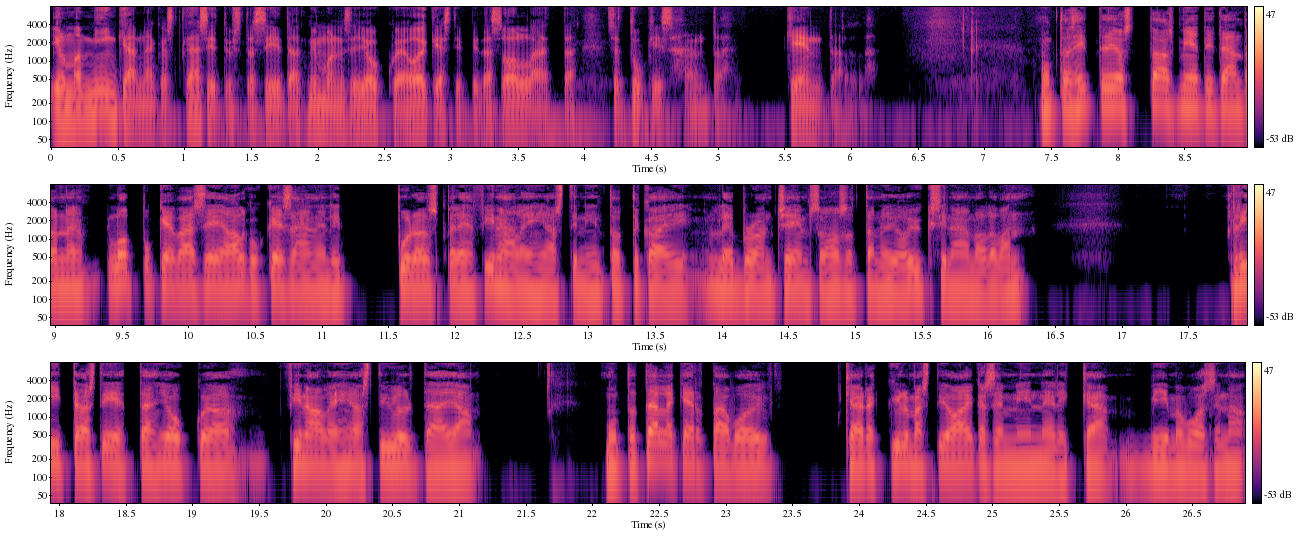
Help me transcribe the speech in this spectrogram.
ilman minkäännäköistä käsitystä siitä, että millainen se joukkue oikeasti pitäisi olla, että se tukisi häntä kentällä. Mutta sitten jos taas mietitään tuonne loppukevääseen ja alkukesään, eli pudotuspeleihin finaaleihin asti, niin totta kai LeBron James on osoittanut jo yksinään olevan riittävästi, että joukkoja finaaleihin asti yltää. Ja, mutta tällä kertaa voi käydä kylmästi jo aikaisemmin, eli viime vuosina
